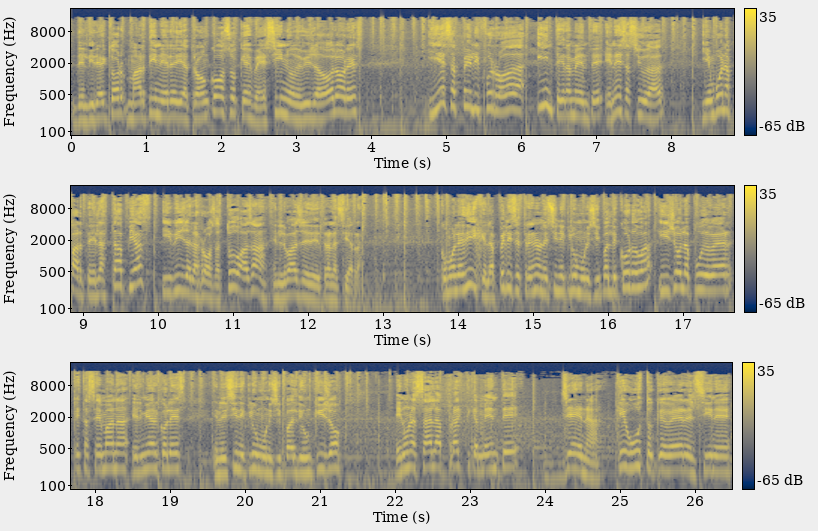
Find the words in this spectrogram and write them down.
del director Martín Heredia Troncoso, que es vecino de Villa Dolores. Y esa peli fue rodada íntegramente en esa ciudad y en buena parte de Las Tapias y Villa Las Rosas, todo allá en el valle de Tras la Sierra. Como les dije, la peli se estrenó en el Cine Club Municipal de Córdoba y yo la pude ver esta semana, el miércoles, en el Cine Club Municipal de Unquillo, en una sala prácticamente llena. Qué gusto que ver el cine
